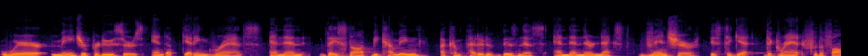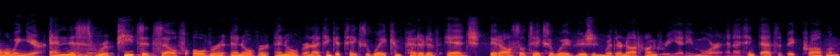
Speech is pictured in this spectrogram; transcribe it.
where major producers end up getting grants and then they stop becoming a competitive business and then their next venture is to get the grant for the following year. And this mm-hmm. repeats itself over and over and over. And I think it takes away competitive edge. It also takes away vision where they're not hungry anymore. And I think that's a big problem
